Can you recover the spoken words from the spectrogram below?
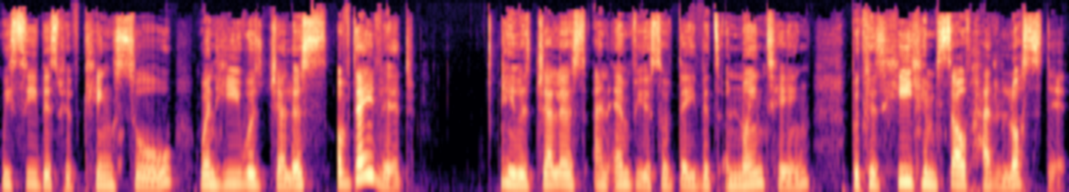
We see this with King Saul when he was jealous of David. He was jealous and envious of David's anointing because he himself had lost it.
